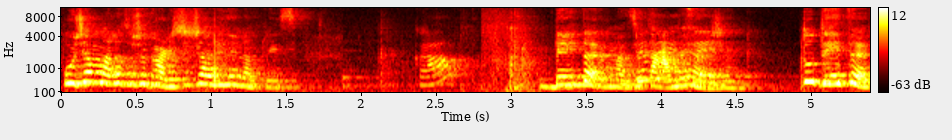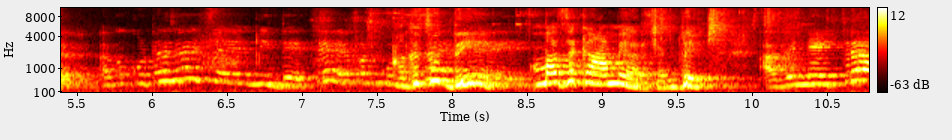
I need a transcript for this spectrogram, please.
पूजा मला तुझ्या गाडीची चावी दे ना प्लीज का? दे तर माझं काम आहे? अर्जंट. तू दे तर. अगं कुठे जायचंय? मी देते पण अगं तू दे? माझं काम आहे अर्जंट. दे. अगं नेत्रा.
